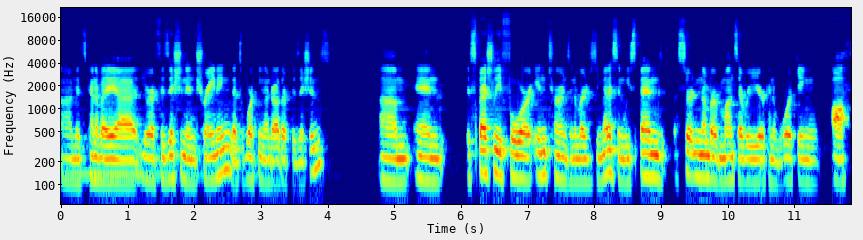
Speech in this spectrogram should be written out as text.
um, it's kind of a uh, you're a physician in training that's working under other physicians, um, and especially for interns in emergency medicine, we spend a certain number of months every year kind of working off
